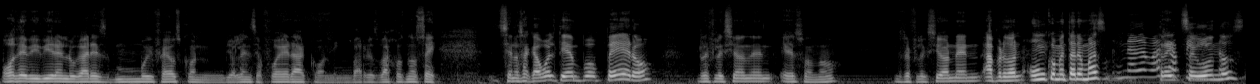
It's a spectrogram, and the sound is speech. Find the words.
o de vivir en lugares muy feos con violencia afuera, con barrios bajos, no sé. Se nos acabó el tiempo, pero reflexionen eso, ¿no? Reflexionen. Ah, perdón, un comentario más. Nada más. 30 segundos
